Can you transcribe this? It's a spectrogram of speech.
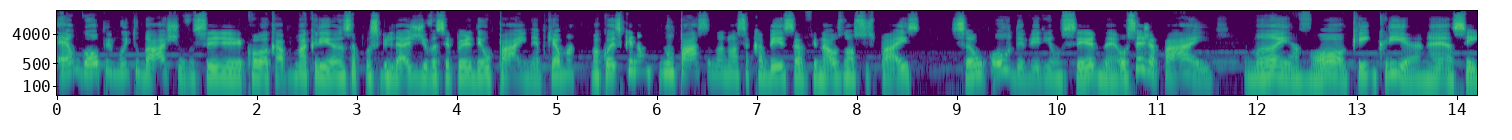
É um golpe muito baixo você colocar para uma criança a possibilidade de você perder o pai, né? Porque é uma, uma coisa que não, não passa na nossa cabeça, afinal, os nossos pais são ou deveriam ser, né? Ou seja, pai, mãe, avó, quem cria, né? Assim,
